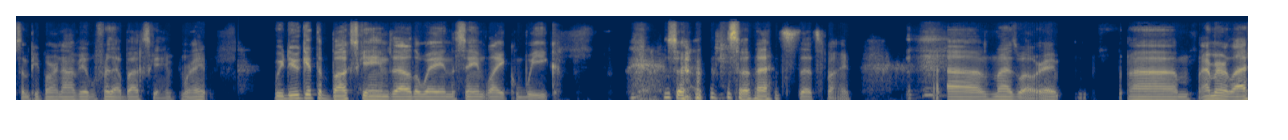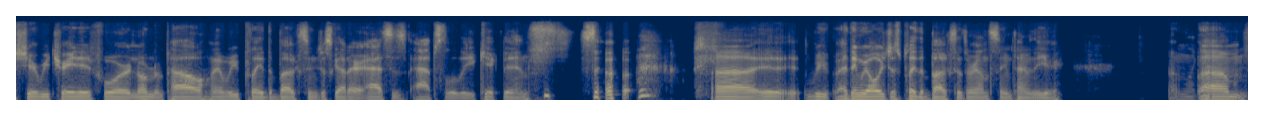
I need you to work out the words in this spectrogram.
some people are not available for that Bucks game, right? We do get the Bucks games out of the way in the same like week. so so that's that's fine. Um, might as well, right? Um, I remember last year we traded for Norman Powell and we played the Bucks and just got our asses absolutely kicked in. so, uh, it, we I think we always just play the Bucks at around the same time of the year. I'm looking, at, Um,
